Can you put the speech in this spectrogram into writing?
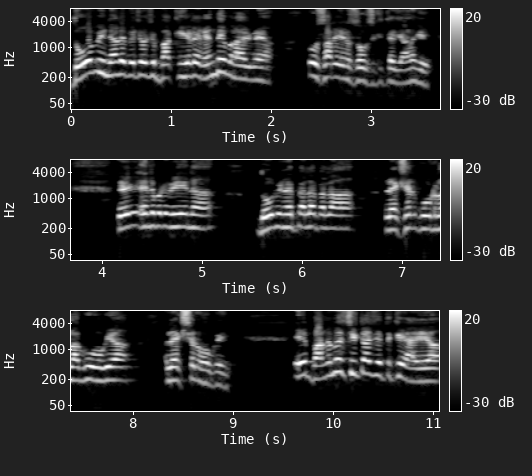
2 ਮਹੀਨਿਆਂ ਦੇ ਵਿੱਚ ਵਿੱਚ ਬਾਕੀ ਜਿਹੜੇ ਰਹਿੰਦੇ ਮੁਲਾਜ਼ਮ ਆ, ਉਹ ਸਾਰੇ ਇਨਸੋਰਸ ਕੀਤੇ ਜਾਣਗੇ। ਤੇ ਇਨ ਬਿਟਵੀਨ 2 ਮਹੀਨੇ ਪਹਿਲਾਂ ਪਹਿਲਾਂ ਇਲੈਕਸ਼ਨ ਕੋਡ ਲਾਗੂ ਹੋ ਗਿਆ ਇਲੈਕਸ਼ਨ ਹੋ ਗਈ। ਇਹ 92 ਸੀਟਾਂ ਜਿੱਤ ਕੇ ਆਏ ਆ।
